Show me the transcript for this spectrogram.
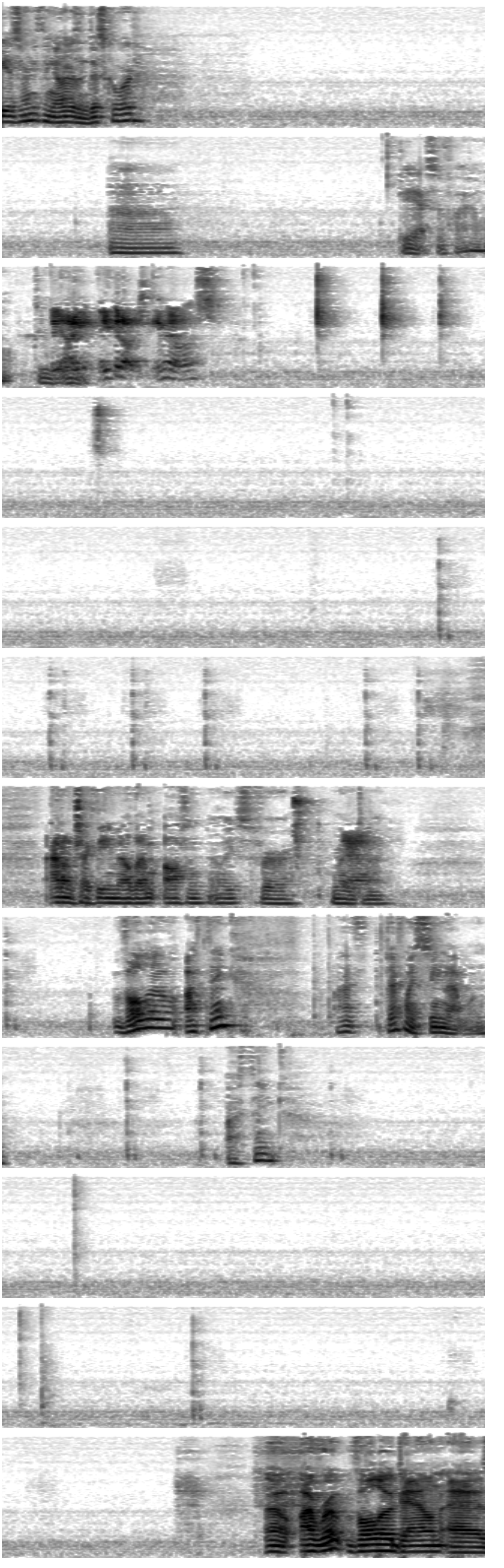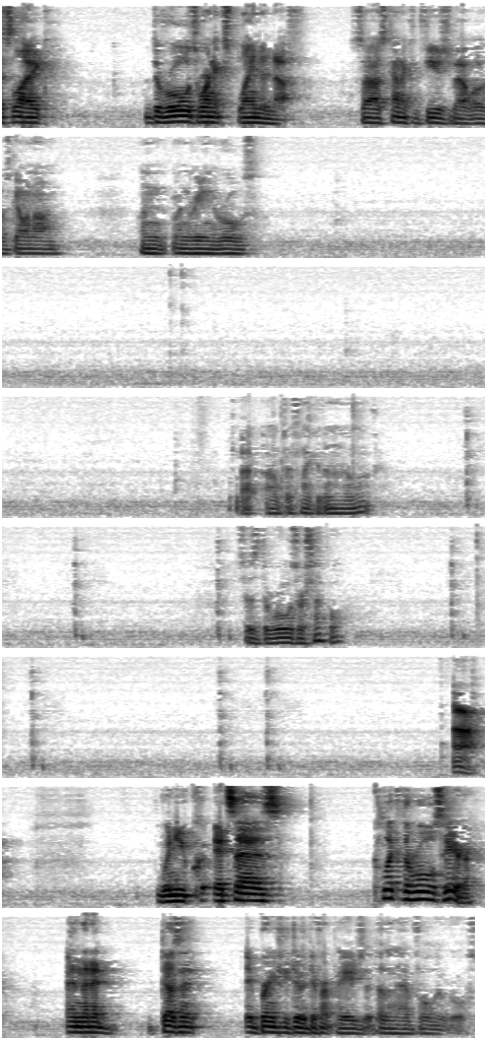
Is there anything other than Discord? Um. okay, Yeah. So if I don't do Yeah, that, you could always email us. I don't check the email that often, at least for many Yeah. time. Volo, I think I've definitely seen that one. I think. Oh, I wrote Volo down as like the rules weren't explained enough. So I was kind of confused about what was going on when when reading the rules. But I'll definitely give it another look. It says the rules are simple. Ah. When you it says click the rules here and then it doesn't it brings you to a different page that doesn't have Volo rules.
